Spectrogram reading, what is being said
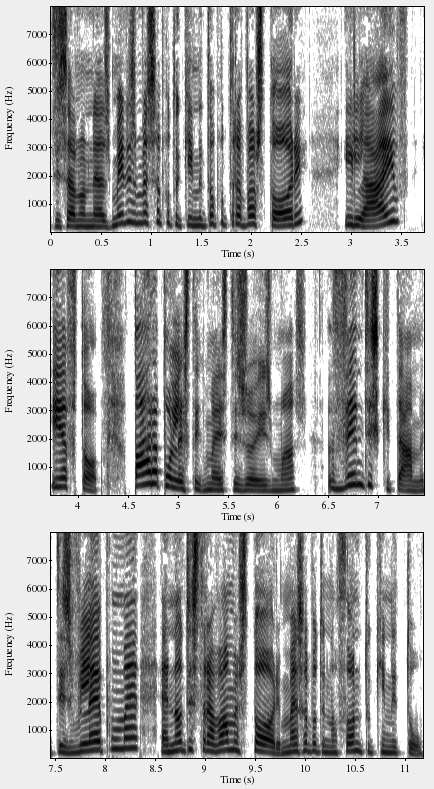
της Άνω Νέας Μύρνη μέσα από το κινητό που τραβά story ή live ή αυτό. Πάρα πολλές στιγμές της ζωής μας δεν τις κοιτάμε. Τις βλέπουμε ενώ τις τραβάμε story μέσα από την οθόνη του κινητού.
